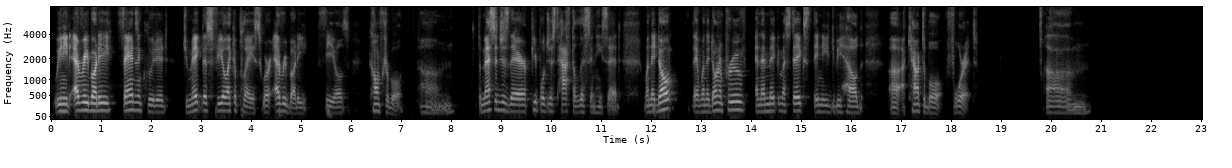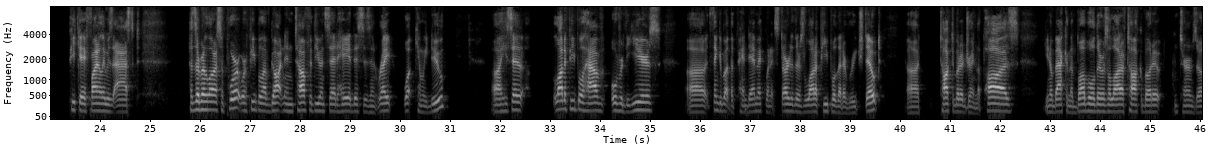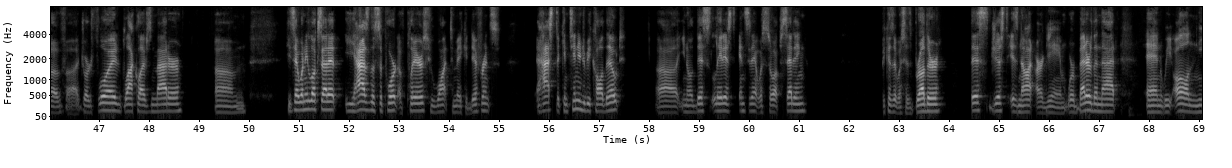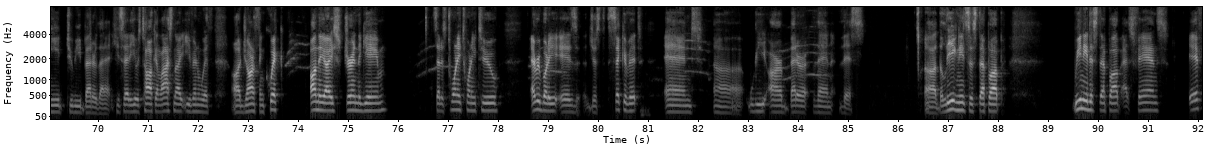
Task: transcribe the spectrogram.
We need everybody, fans included, to make this feel like a place where everybody feels comfortable. Um, the message is there. People just have to listen, he said. When they don't, when they don't improve and then make mistakes, they need to be held uh, accountable for it. Um, PK finally was asked, Has there been a lot of support where people have gotten in tough with you and said, Hey, this isn't right? What can we do? Uh, he said, A lot of people have over the years. Uh, think about the pandemic when it started. There's a lot of people that have reached out, uh, talked about it during the pause, you know, back in the bubble, there was a lot of talk about it in terms of uh, George Floyd, Black Lives Matter. Um, he said when he looks at it, he has the support of players who want to make a difference. It has to continue to be called out. Uh, you know, this latest incident was so upsetting because it was his brother. This just is not our game. We're better than that. and we all need to be better than it. He said he was talking last night, even with uh, Jonathan Quick on the ice during the game. Said it's 2022. Everybody is just sick of it, and uh, we are better than this. Uh, the league needs to step up. We need to step up as fans. If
